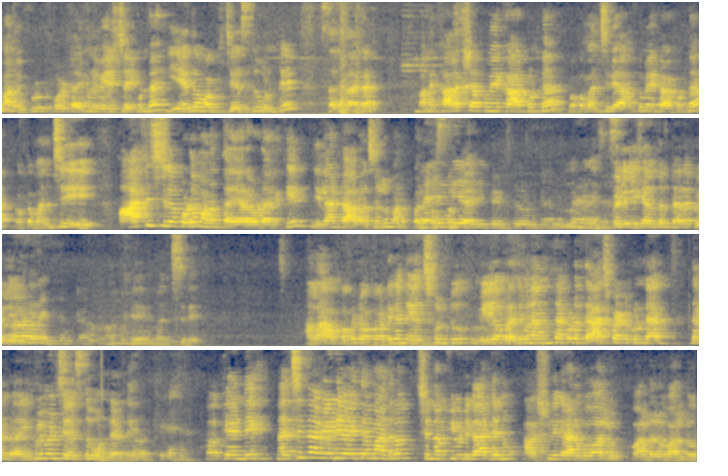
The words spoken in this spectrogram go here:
మనం ఇప్పుడు కూడా టైంని వేస్ట్ చేయకుండా ఏదో ఒకటి చేస్తూ ఉంటే సరదాగా మన కాలక్షేపమే కాకుండా ఒక మంచి వ్యాపకమే కాకుండా ఒక మంచి ఆర్టిస్ట్గా కూడా మనం తయారవడానికి ఇలాంటి ఆలోచనలు మనకు మెహందీ పనికొస్తుంటాయి. అది పెడుతూ ఉంటాను marriages కి. పెళ్ళికి వెళ్తుంటారా ఓకే మంచిది. అలా ఒక్కొక్కటి ఒక్కొక్కటిగా నేర్చుకుంటూ మీలో ప్రతిభనంతా కూడా దాచిపెట్టకుండా దాన్ని ఇంప్లిమెంట్ చేస్తూ ఉండండి. ఓకే. అండి. నచ్చిన వీడియో అయితే మాత్రం చిన్న క్యూట్ గార్డెన్ అశ్విని గారి అనుభవాలు వాళ్ళు వాళ్ళు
